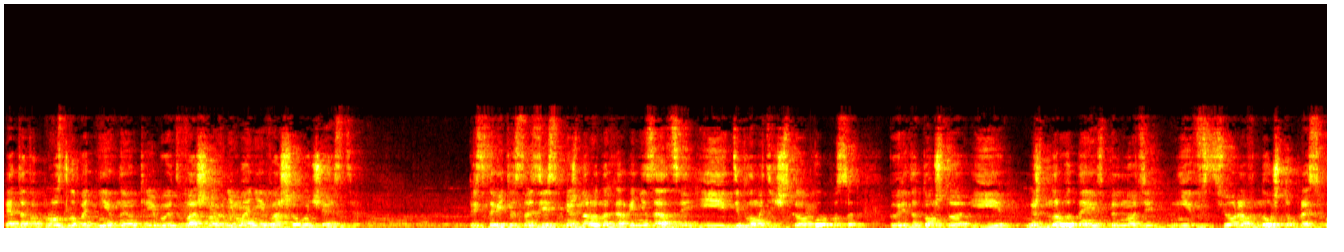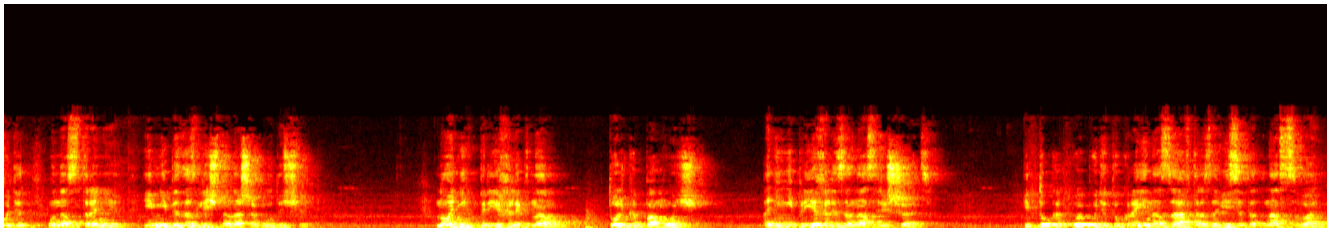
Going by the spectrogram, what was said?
это вопрос злободневный, он требует вашего внимания и вашего участия. Представительство здесь международных организаций и дипломатического корпуса говорит о том, что и международной спільноте не все равно, что происходит у нас в стране. Им не безразлично наше будущее. Но они приехали к нам только помочь. Они не приехали за нас решать. И то, какой будет Украина завтра, зависит от нас с вами.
